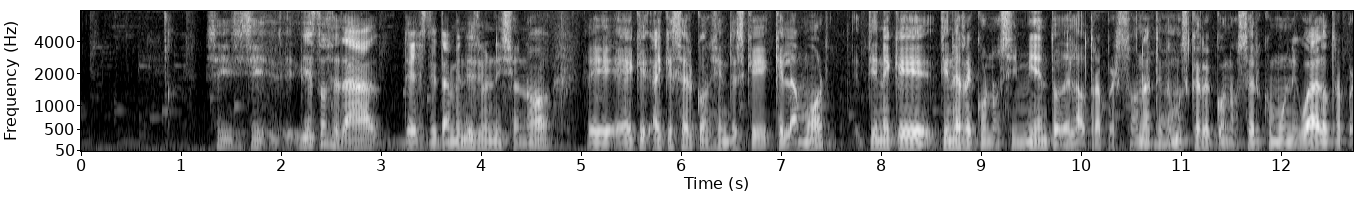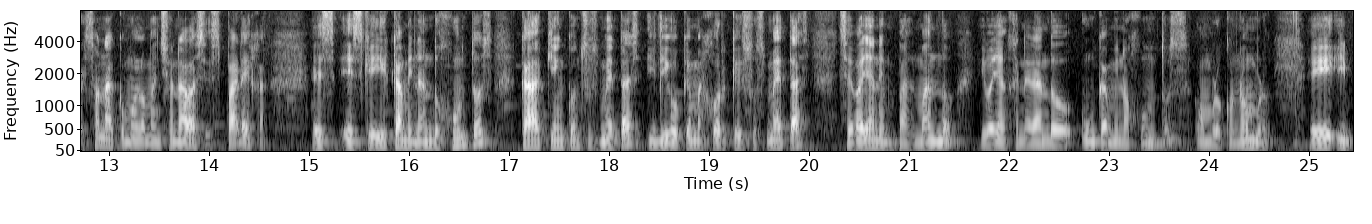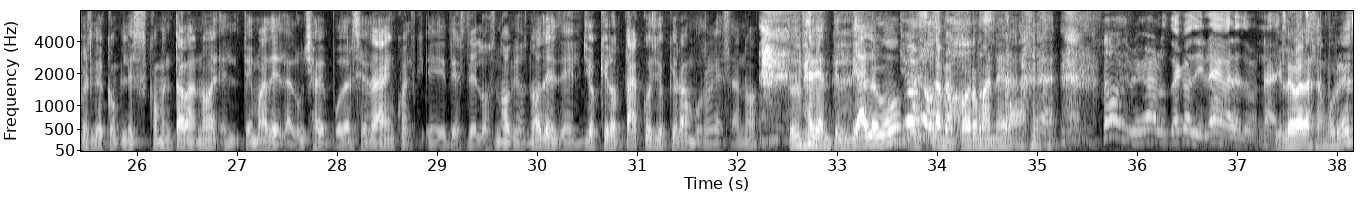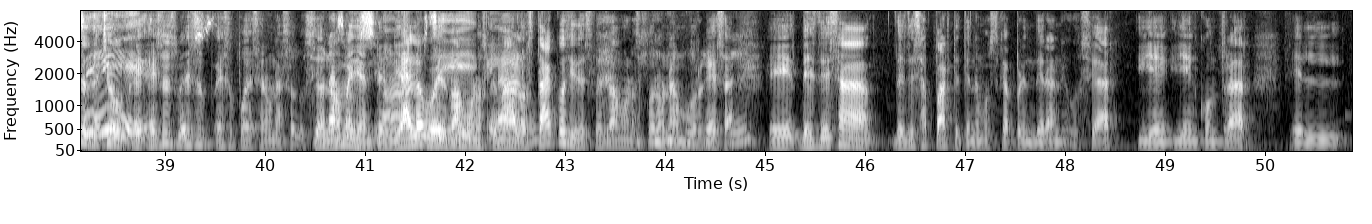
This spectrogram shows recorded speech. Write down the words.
Sí, sí, sí. Y esto se da desde también desde un inicio, ¿no? Eh, hay, que, hay que ser conscientes que, que el amor tiene que tiene reconocimiento de la otra persona. Tenemos que reconocer como un igual a la otra persona. Como lo mencionabas, es pareja. Es, es que ir caminando juntos, cada quien con sus metas. Y digo, qué mejor que sus metas se vayan empalmando y vayan generando un camino juntos, hombro con hombro. Eh, y pues les comentaba, ¿no? El tema de la lucha de poder se da en eh, desde los novios, ¿no? Desde el yo quiero tacos, yo quiero hamburguesa, ¿no? Entonces, mediante el diálogo es la mejor manera. A los tacos y luego las Y luego a las hamburguesas. De hecho, eso, eso, eso puede ser una solución, ¿no? Mediante el diálogo es vámonos primero a los tacos y después vámonos por una hamburguesa. eh, desde, esa, desde esa parte tenemos que aprender a negociar y, y encontrar el,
